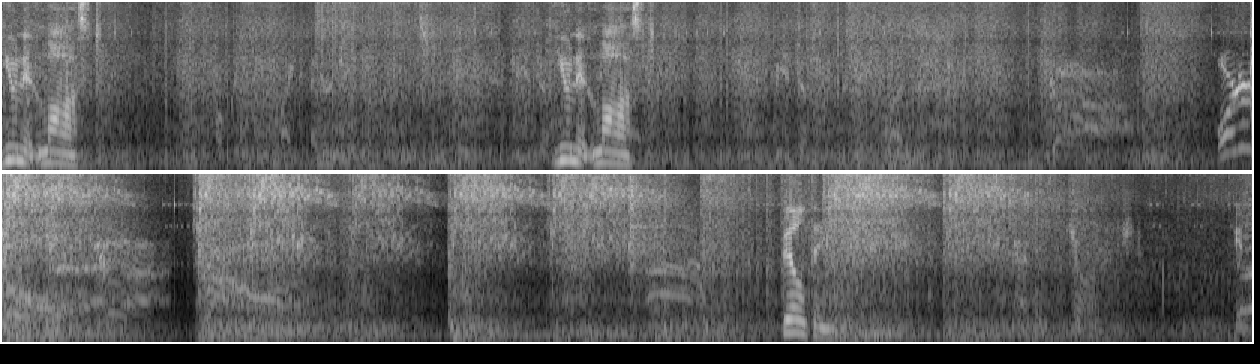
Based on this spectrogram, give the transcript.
Unit lost. Focusing light energy. Readjusting- Unit lost. Readjusting Building. Panels charged. Intensifying light energy. Focusing light energy. Unit lost. New coordinates processed. New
